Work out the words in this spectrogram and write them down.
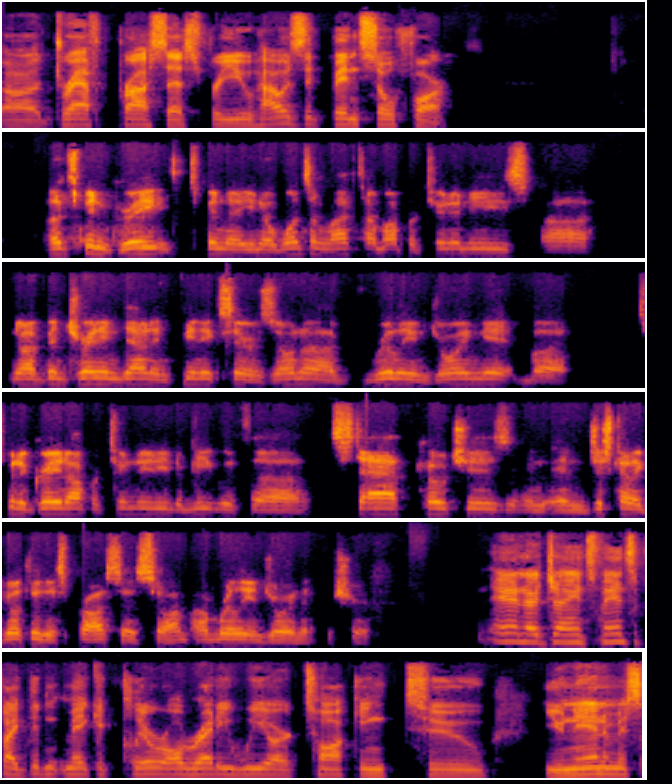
uh, draft process for you. How has it been so far? It's been great. It's been a, you know once in a lifetime opportunities. Uh, you know I've been training down in Phoenix, Arizona. I'm really enjoying it, but it's been a great opportunity to meet with uh, staff, coaches, and, and just kind of go through this process. So I'm I'm really enjoying it for sure. And uh, Giants fans, if I didn't make it clear already, we are talking to unanimous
